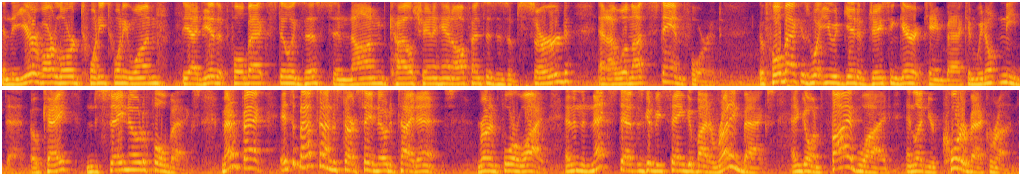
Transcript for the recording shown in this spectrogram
In the year of our Lord 2021, the idea that fullback still exists in non Kyle Shanahan offenses is absurd, and I will not stand for it. The fullback is what you would get if Jason Garrett came back, and we don't need that, okay? Say no to fullbacks. Matter of fact, it's about time to start saying no to tight ends running four wide. And then the next step is going to be saying goodbye to running backs and going five wide and letting your quarterback run.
